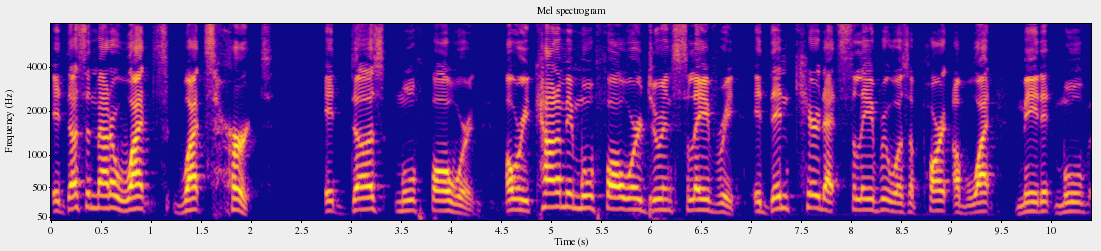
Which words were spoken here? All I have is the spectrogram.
It doesn't matter what's what's hurt. It does move forward. Our economy moved forward during slavery. It didn't care that slavery was a part of what made it move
